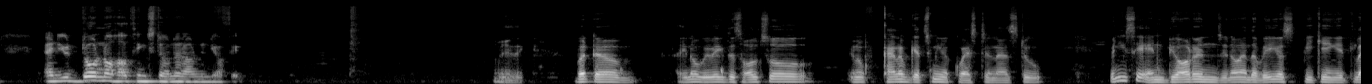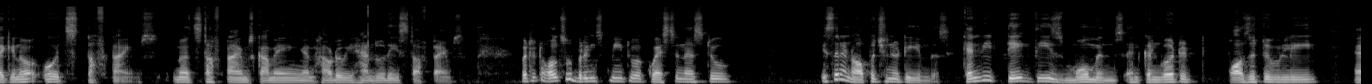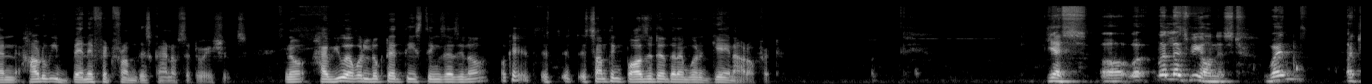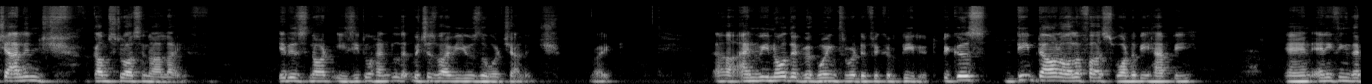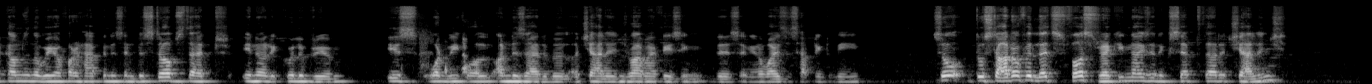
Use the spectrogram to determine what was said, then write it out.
And you don't know how things turn around in your favor. Amazing. But, um, you know, Vivek, this also, you know, kind of gets me a question as to when you say endurance, you know, and the way you're speaking, it like, you know, oh, it's tough times. You know, it's tough times coming, and how do we handle these tough times? But it also brings me to a question as to is there an opportunity in this? Can we take these moments and convert it positively? And how do we benefit from this kind of situations? You know, have you ever looked at these things as, you know, okay, it's, it's, something positive that I'm going to gain out of it? Yes. Uh, well, let's be honest. When a challenge comes to us in our life, it is not easy to handle which is why we use the word challenge, right? Uh, and we know that we're going through a difficult period because deep down, all of us want to be happy. And anything that comes in the way of our happiness and disturbs that inner equilibrium is what we call undesirable, a challenge. Why am I facing this? And you know, why is this happening to me? So to start off with, let's first recognize and accept that a challenge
